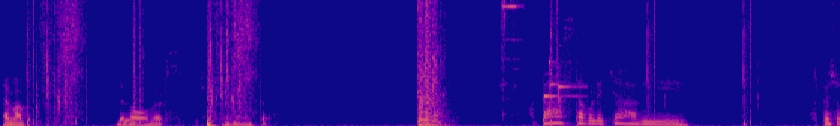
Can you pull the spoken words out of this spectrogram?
Eh, ma... Dell'overs. Cioè, niente. Ma basta con le chiavi! Ho speso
